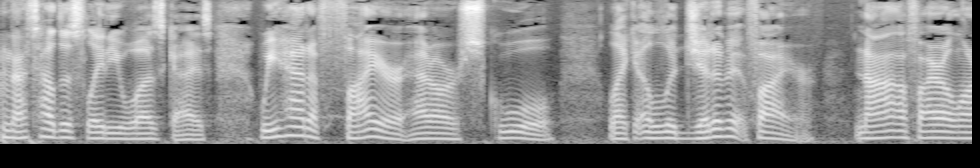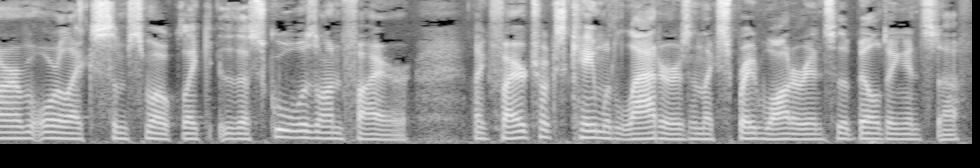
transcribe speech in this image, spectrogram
that's how this lady was, guys. We had a fire at our school like a legitimate fire, not a fire alarm or like some smoke. Like the school was on fire. Like fire trucks came with ladders and like sprayed water into the building and stuff.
